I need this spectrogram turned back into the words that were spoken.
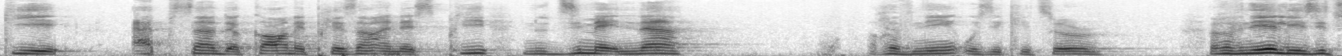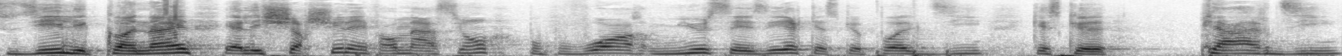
qui est absent de corps mais présent en esprit, nous dit maintenant revenez aux Écritures revenir les étudier, les connaître et aller chercher l'information pour pouvoir mieux saisir qu'est-ce que Paul dit, qu'est-ce que Pierre dit,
